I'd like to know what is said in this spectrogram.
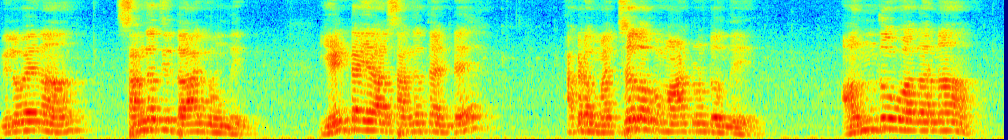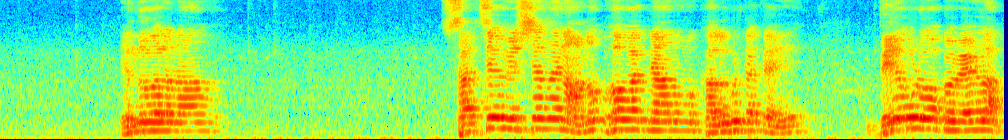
విలువైన సంగతి దాగి ఉంది. ఏంటయ్యా ఆ సంగతి అంటే అక్కడ మధ్యలో ఒక మాట ఉంటుంది. అందువలన ఎందువలన? సత్య విషయమైన అనుభవ జ్ఞానము కలుగుటకై దేవుడు ఒకవేళ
